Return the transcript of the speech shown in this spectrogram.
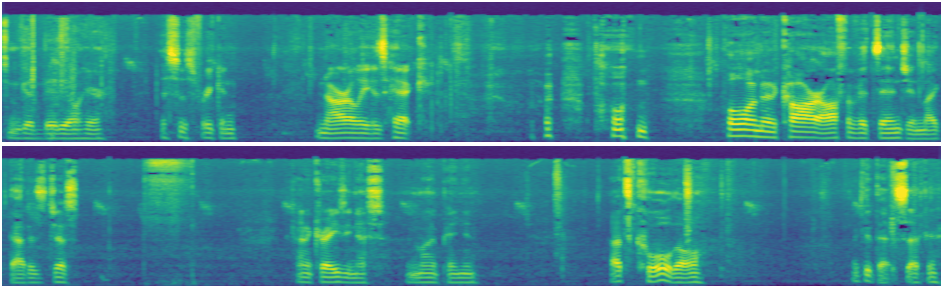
Some good video here. This is freaking gnarly as heck. pulling pulling a car off of its engine like that is just kind of craziness in my opinion. That's cool though. Look at that sucker.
